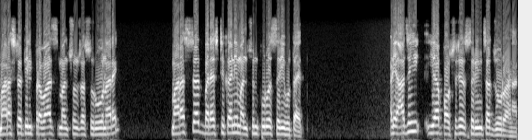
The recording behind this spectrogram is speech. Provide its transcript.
महाराष्ट्रातील प्रवास मान्सूनचा सुरू होणार आहे. महाराष्ट्रात बऱ्याच ठिकाणी मान्सूनपूर्व सरी होत आहेत. आणि आजही या पावसाच्या सरींचा जोर राहणार.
